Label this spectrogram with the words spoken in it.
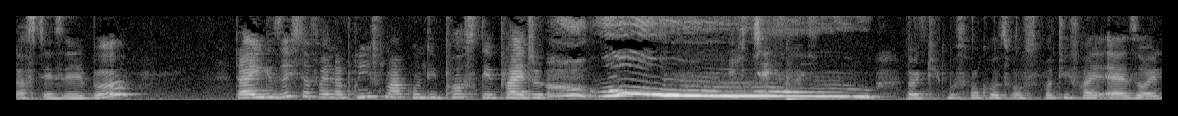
Das ist derselbe. Dein Gesicht auf einer Briefmarke und die Post geht pleite. Uh, Ich check's nicht. Ich muss mal kurz auf Spotify äh, so ein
